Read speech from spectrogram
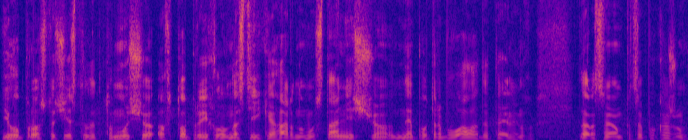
його просто чистили, тому що авто приїхало в настільки гарному стані, що не потребувало детейлінгу. Зараз я вам це покажу.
